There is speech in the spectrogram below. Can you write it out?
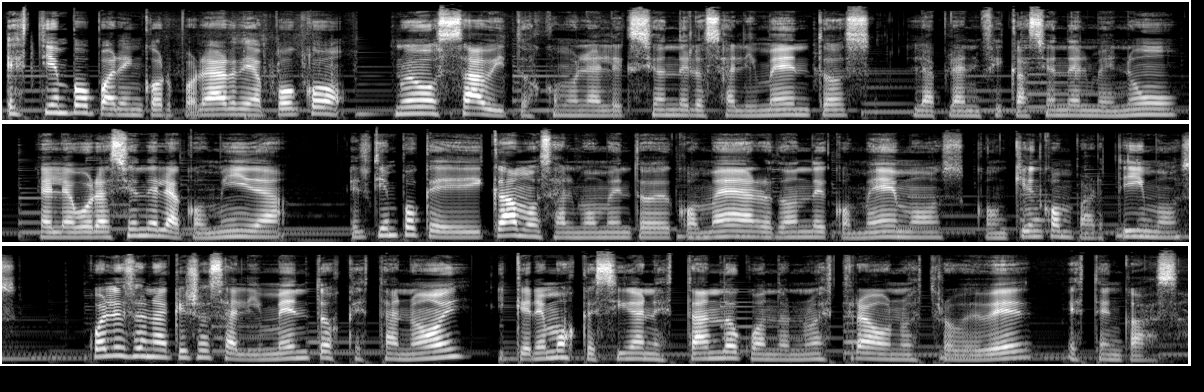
Es tiempo para incorporar de a poco nuevos hábitos como la elección de los alimentos, la planificación del menú, la elaboración de la comida, el tiempo que dedicamos al momento de comer, dónde comemos, con quién compartimos, cuáles son aquellos alimentos que están hoy y queremos que sigan estando cuando nuestra o nuestro bebé esté en casa.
